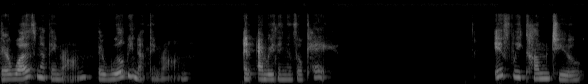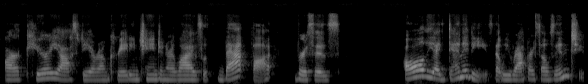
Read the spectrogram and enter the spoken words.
There was nothing wrong. There will be nothing wrong. And everything is okay. If we come to our curiosity around creating change in our lives with that thought versus all the identities that we wrap ourselves into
